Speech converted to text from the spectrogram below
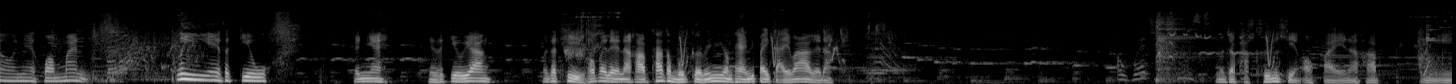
วไงความแม่น นี่ไงสกิล เป็นไง เห็นสกิลยัง มันจะถีบเข้าไปเลยนะครับ ถ้าสมมติเกิดไม่มีกำแพงที่ไปไกลมากเลยนะ มันจะผลักขึ้นเสียงออกไปนะครับอย่างนี้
